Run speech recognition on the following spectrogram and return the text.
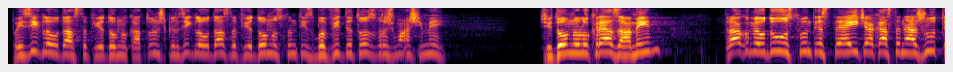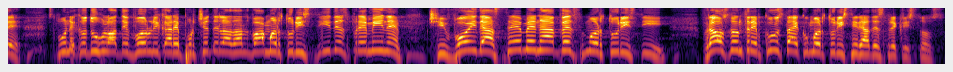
Păi zic lăudați să fie Domnul, că atunci când zic lăudați să fie Domnul, sunt izbăvit de toți vrăjmașii mei. Și Domnul lucrează, amin? Dragul meu, Duhul Sfânt este aici ca să ne ajute. Spune că Duhul adevărului care purcede la dat va mărturisi despre mine și voi de asemenea veți mărturisi. Vreau să întreb, cum stai cu mărturisirea despre Hristos?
